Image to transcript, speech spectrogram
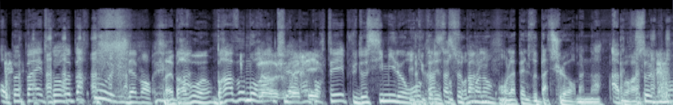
on ne peut pas être heureux partout, évidemment. Ouais, bravo. Hein. Bravo, Morad, tu as remporté plus de 6 6 euros grâce à ce pari. On l'appelle The Bachelor maintenant. Absolument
